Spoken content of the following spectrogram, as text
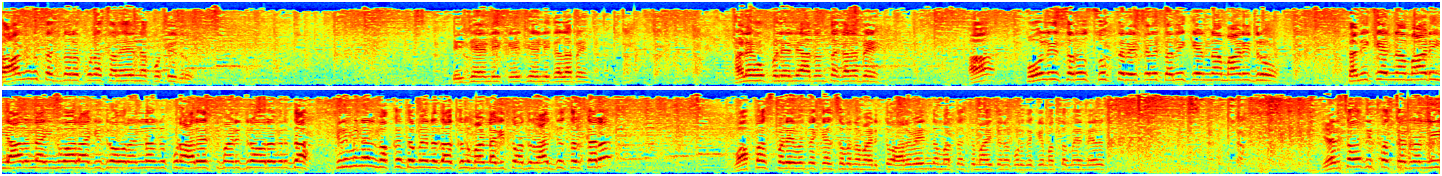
ಕಾನೂನು ತಜ್ಞರು ಕೂಡ ಸಲಹೆಯನ್ನ ಕೊಟ್ಟಿದ್ರು. ಡಿಜೆಹಳ್ಳಿ, ಕೆಜಿಹಳ್ಳಿ ಗಲಭೆ. ಹಳೆ ಹುಬ್ಬಳ್ಳಿಯಲ್ಲಿ ಆದಂತ ಗಲಭೆ. ಆ, ಪೊಲೀಸರು ಸೂಕ್ತ ರೀತಿಯಲ್ಲಿ ತನಿಖೆಯನ್ನ ಮಾಡಿದ್ರು. ತನಿಖೆಯನ್ನ ಮಾಡಿ ಯಾರೆಲ್ಲ ಇನ್ವಾಲ್ವ್ ಆಗಿದ್ರು ಅವರೆಲ್ಲರನ್ನು ಕೂಡ ಅರೆಸ್ಟ್ ಮಾಡಿದ್ರು ಅವರ ವಿರುದ್ಧ ಕ್ರಿಮಿನಲ್ ಮೊಕದ್ದಮೆಯನ್ನು ದಾಖಲು ಮಾಡಲಾಗಿತ್ತು. ಅದು ರಾಜ್ಯ ಸರ್ಕಾರ ವಾಪಸ್ ಪಡೆಯುವಂತ ಕೆಲಸವನ್ನು ಮಾಡಿತ್ತು. ಅರವಿಂದ್ ಮತ್ತಷ್ಟು ಮಾಹಿತಿಯನ್ನು ಕೊಡೋದಕ್ಕೆ ಮತ್ತೊಮ್ಮೆ ಎರಡ್ ಸಾವಿರದ ಇಪ್ಪತ್ತೆರಡರಲ್ಲಿ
